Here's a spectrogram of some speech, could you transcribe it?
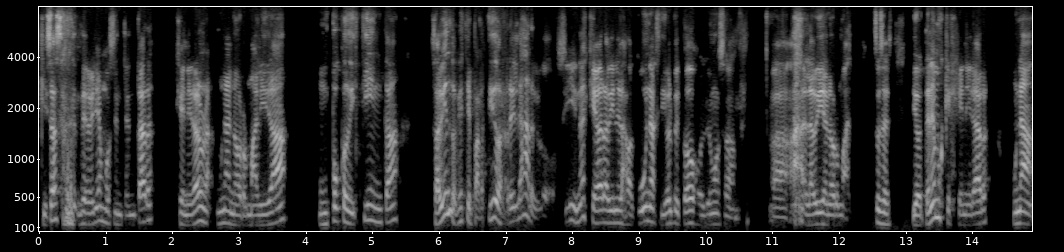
quizás deberíamos intentar generar una, una normalidad un poco distinta sabiendo que este partido es re largo, ¿sí? No es que ahora vienen las vacunas y de golpe todos volvemos a, la vida normal. Entonces, digo, tenemos que generar una,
